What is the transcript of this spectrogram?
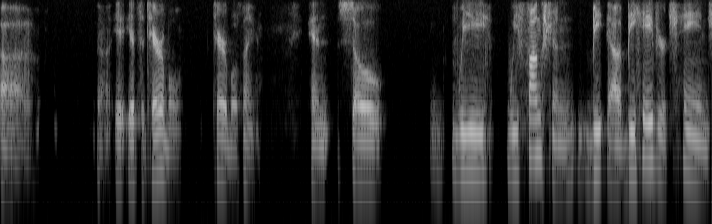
uh, uh it, it's a terrible, terrible thing. And so we we function be, uh, behavior change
